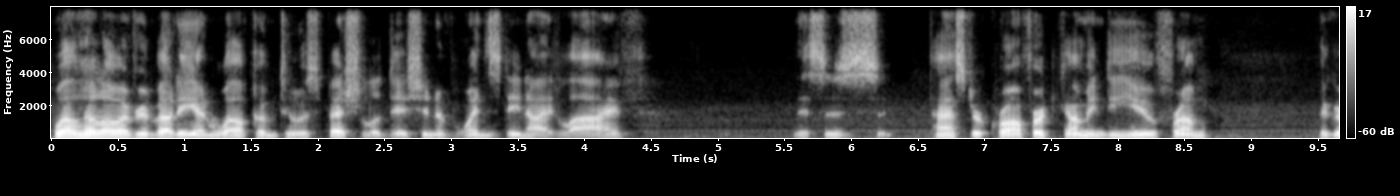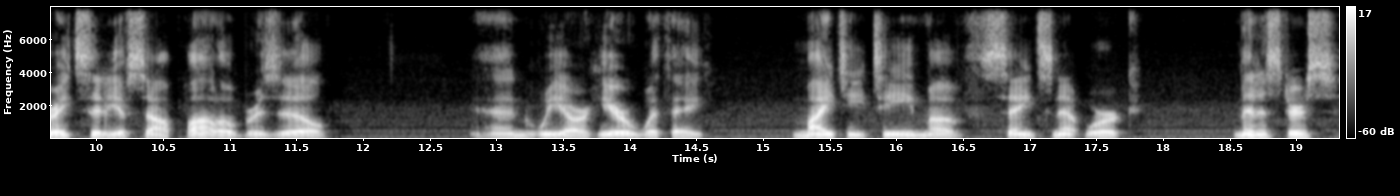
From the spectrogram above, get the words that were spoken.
Well, hello, everybody, and welcome to a special edition of Wednesday Night Live. This is Pastor Crawford coming to you from the great city of Sao Paulo, Brazil. And we are here with a mighty team of Saints Network ministers,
